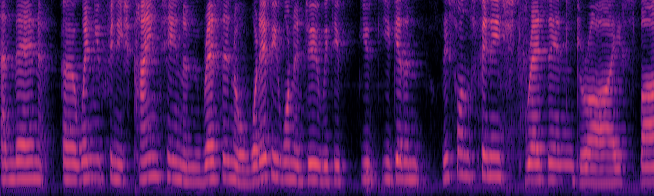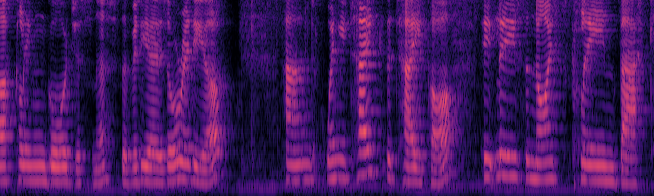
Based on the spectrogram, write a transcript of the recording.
And then uh, when you finish painting and resin or whatever you want to do with you, you, you get an, this one's finished, resin, dry, sparkling gorgeousness. The video is already up. And when you take the tape off, it leaves a nice clean back.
